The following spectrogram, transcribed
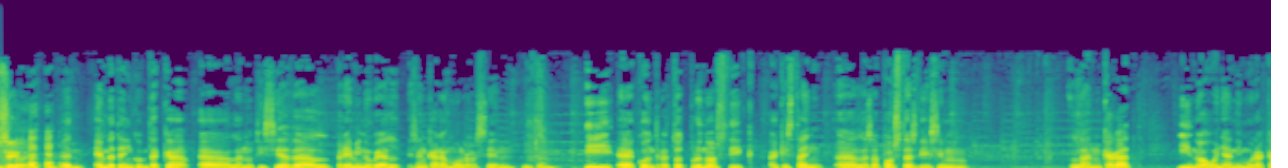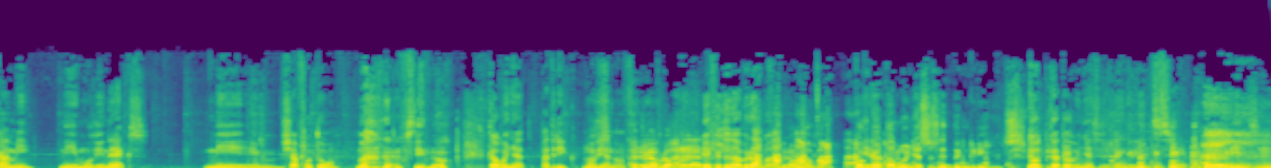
Sí. Hem de tenir en compte que uh, la notícia del Premi Nobel és encara molt recent I tant. i, uh, contra tot pronòstic, aquest any uh, les apostes, diguéssim, l'han cagat i no ha guanyat ni Murakami, ni Molinex, ni Xafotó, sinó que ha guanyat Patrick Modiano. He fet una broma. Ara- He fet una broma. Una broma. Tot Era- Catalunya se senten grills. Tot Catalunya se sent grills, sí. Grills i,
